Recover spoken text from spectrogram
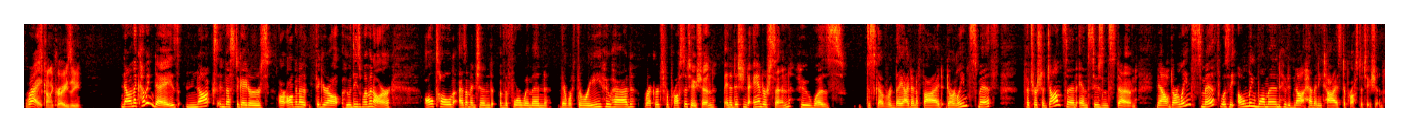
Right. It's kind of crazy. Now, in the coming days, Knox investigators are all going to figure out who these women are. All told, as I mentioned, of the four women, there were three who had records for prostitution. In addition to Anderson, who was discovered, they identified Darlene Smith, Patricia Johnson, and Susan Stone. Now, Darlene Smith was the only woman who did not have any ties to prostitution.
